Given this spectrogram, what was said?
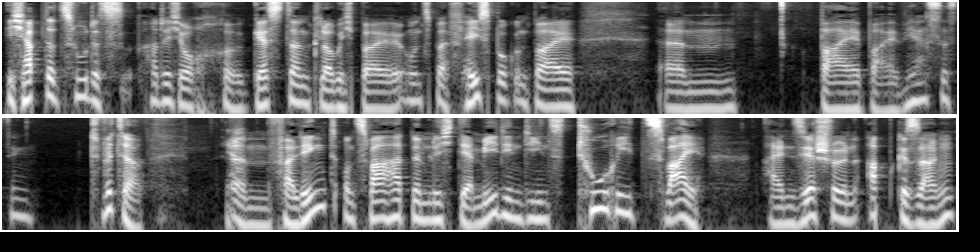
ich habe dazu, das hatte ich auch äh, gestern, glaube ich, bei uns bei Facebook und bei, ähm, bei, bei, wie heißt das Ding? Twitter Ja. ähm, verlinkt. Und zwar hat nämlich der Mediendienst Turi 2 einen sehr schönen Abgesang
